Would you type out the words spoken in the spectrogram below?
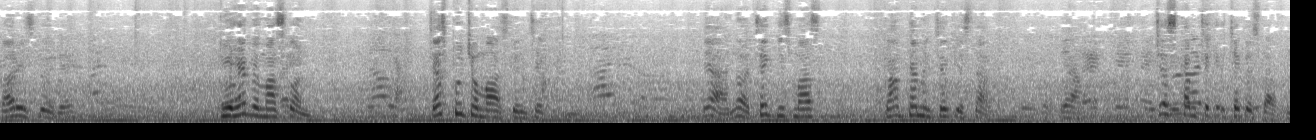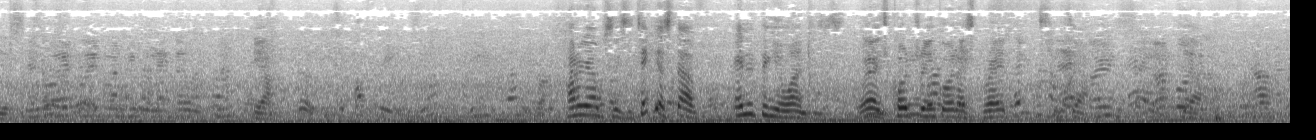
God is good, eh? Do you have a mask on? No. Just put your mask and take. Yeah, no, take this mask. Come, come and take your stuff. Yeah. Just come take, take your stuff, yes. Yeah. Hurry up, sister. Take your stuff. Anything you want. Whether it's cold drink or it's bread. Yeah. Yeah.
